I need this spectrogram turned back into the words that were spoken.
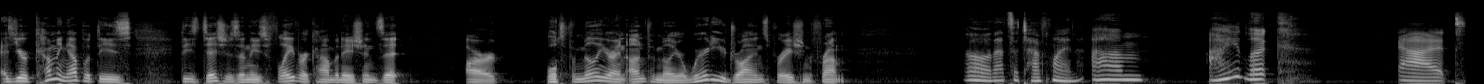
As you're coming up with these these dishes and these flavor combinations that are both familiar and unfamiliar where do you draw inspiration from? Oh, that's a tough one. Um, I look at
